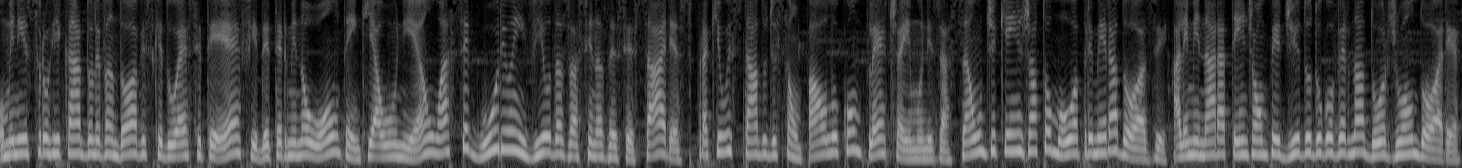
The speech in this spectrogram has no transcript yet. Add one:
O ministro Ricardo Lewandowski do STF determinou ontem que a União assegure o envio das vacinas necessárias para que o estado de São Paulo complete a imunização de quem já tomou a primeira dose. A liminar atende a um pedido do governador João Dória.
